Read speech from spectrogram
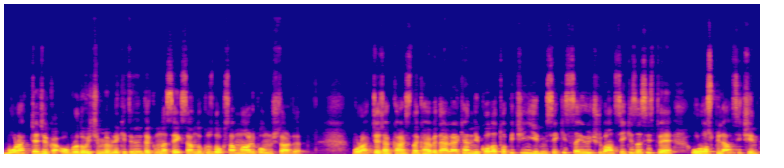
Borak Cacak'a Obradovic'in memleketinin takımına 89-90 mağlup olmuşlardı. Borak Cacak karşısında kaybederlerken Nikola Topic'in 28 sayı 3 rebound 8 asist ve Uros Plavsic'in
